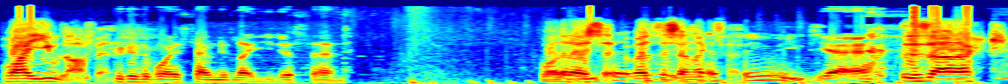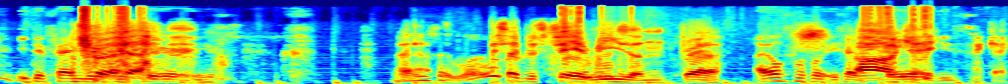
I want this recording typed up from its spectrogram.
why are you laughing? Because of what it sounded like you just said. What did I say? What does it sound like? I you said said? Yeah, Is that he defended the theories. I was like, I what? said with fair reason, bruh. I also thought you said Oh, okay. theories. Okay.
